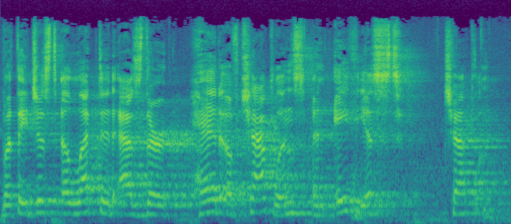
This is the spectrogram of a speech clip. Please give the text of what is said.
but they just elected as their head of chaplains an atheist chaplain.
